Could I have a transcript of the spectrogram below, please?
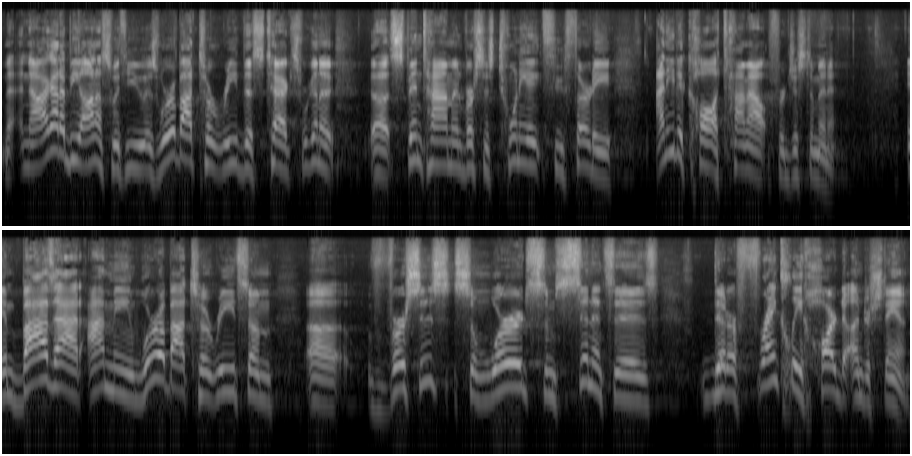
Now, now I got to be honest with you, as we're about to read this text, we're going to uh, spend time in verses 28 through 30 I need to call a timeout for just a minute. And by that, I mean we're about to read some uh, verses, some words, some sentences that are frankly hard to understand.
